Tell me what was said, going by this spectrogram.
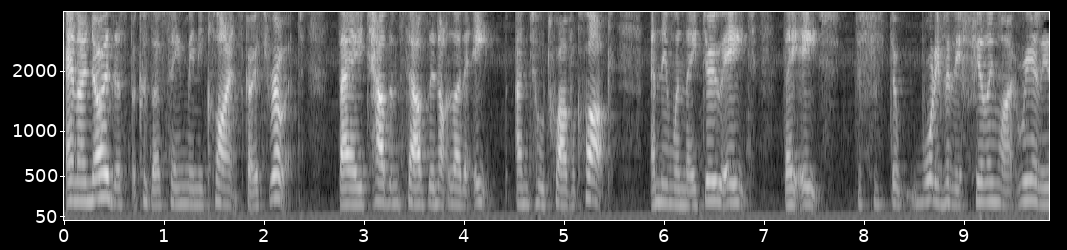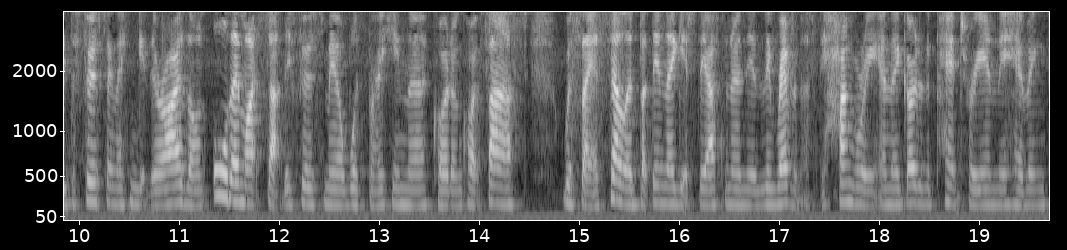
And I know this because I've seen many clients go through it. They tell themselves they're not allowed to eat until 12 o'clock. And then when they do eat, they eat the, the, whatever they're feeling like, really, the first thing they can get their eyes on. Or they might start their first meal with breaking the quote unquote fast with, say, a salad, but then they get to the afternoon, they're, they're ravenous, they're hungry, and they go to the pantry and they're having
